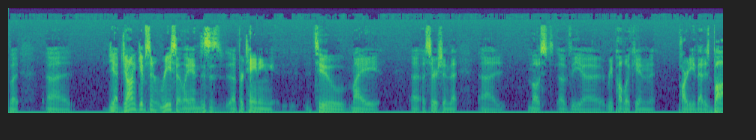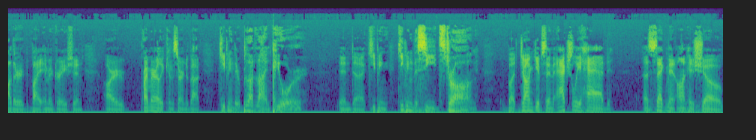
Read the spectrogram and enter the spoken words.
But uh, yeah, John Gibson recently, and this is uh, pertaining to my uh, assertion that uh, most of the uh, Republican Party that is bothered by immigration are primarily concerned about keeping their bloodline pure and keeping keeping the seed strong. But John Gibson actually had a segment on his show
